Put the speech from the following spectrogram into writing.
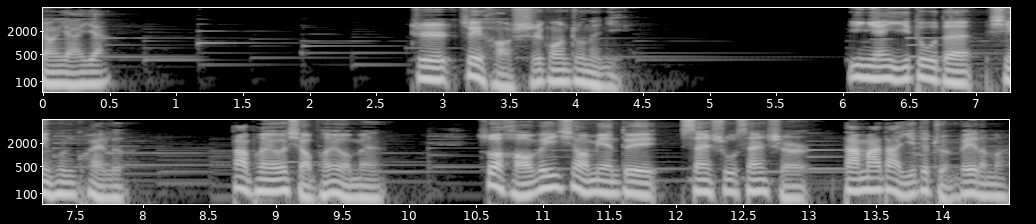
张丫丫，致最好时光中的你。一年一度的新婚快乐，大朋友小朋友们，做好微笑面对三叔三婶大妈大姨的准备了吗？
